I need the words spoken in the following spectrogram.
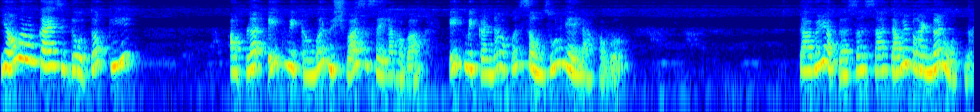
यावरून काय सिद्ध होतं की आपला एकमेकांवर विश्वास असायला हवा. एकमेकांना आपण समजून घ्यायला हवं. त्यावेळी आपला संसार त्यावेळी भांडण होत नाही.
